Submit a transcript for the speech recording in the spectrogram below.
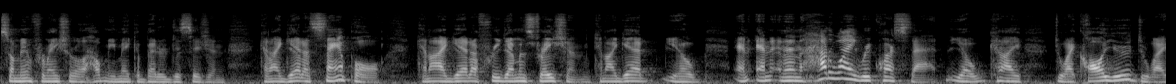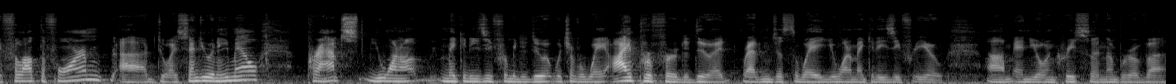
some information that will help me make a better decision? Can I get a sample? Can I get a free demonstration? Can I get, you know, and, and, and then how do I request that? You know, can I, do I call you? Do I fill out the form? Uh, do I send you an email? Perhaps you want to make it easy for me to do it whichever way I prefer to do it rather than just the way you want to make it easy for you. Um, and you'll increase the number of uh,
